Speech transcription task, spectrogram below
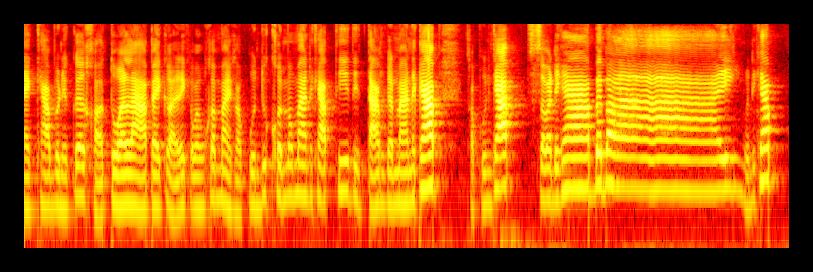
นะครับวันนี้ก็ขอตัวลาไปก่อนแล้วกับพบกันใหม่ขอบคุณทุกคนมากๆนะครับที่ติดตามกันมานะครับ ขอบคุณครับ สวัสดีครับบ๊ายบายสวัสดีครับ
